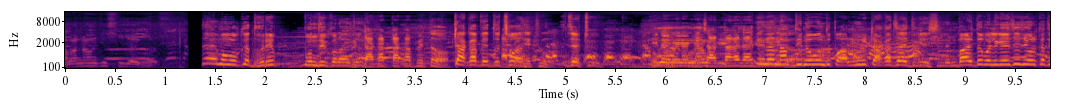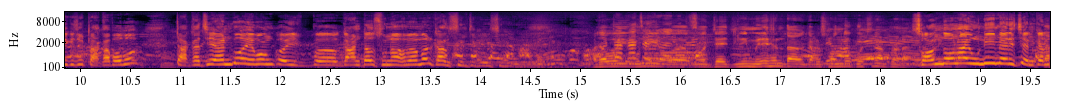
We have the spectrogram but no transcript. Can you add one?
আমার নাম হচ্ছে সুজয় ঘোষ। এবং ওকে ধরে বন্দি করা হয়েছে। টাকার টাকা পেতো? টাকা পেতো ছ জেঠু? জেঠু। উনি টাকা চাইতে এনার নাম দীনবন্ধু পাল উনি টাকা চাইতে গিয়েছিলেন। বাড়িতে বলে গিয়েছে যে ওর কাছে কিছু টাকা পাবো টাকা চেয়ে আনব এবং ওই গানটাও শোনা হবে আমার গান শুনতে গিয়েছিলেন আচ্ছা সন্দেহ নয় উনিই মেরেছেন কেন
